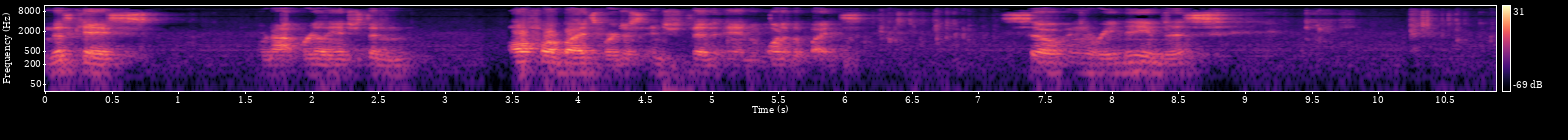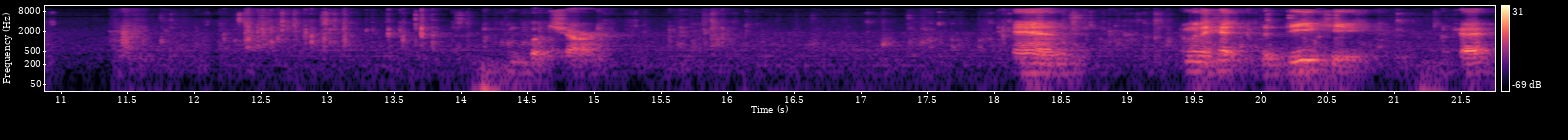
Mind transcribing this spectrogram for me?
in this case, we're not really interested in all four bytes, we're just interested in one of the bytes. So I'm going to rename this. Input char. And I'm going to hit the D key, okay?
